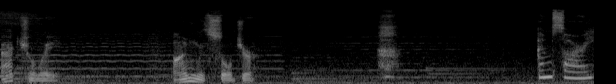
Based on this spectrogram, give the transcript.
Actually, I'm with Soldier. I'm sorry.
